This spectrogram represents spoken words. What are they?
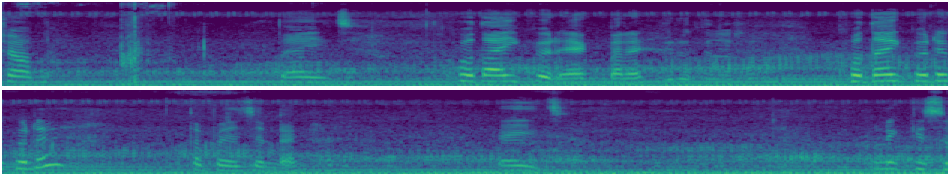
সব। এই যে খোদাই করে একবারে। খোদাই করে করে তারপরে যে লেখা। এই যে অনেক কিছু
